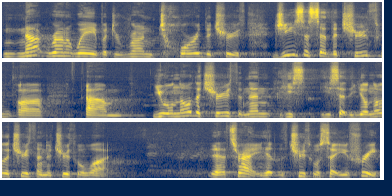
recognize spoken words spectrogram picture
not run away, but to run toward the truth. Jesus said the truth, uh, um, you will know the truth, and then he, he said you'll know the truth, and the truth will what? That's right. The truth will set you free.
